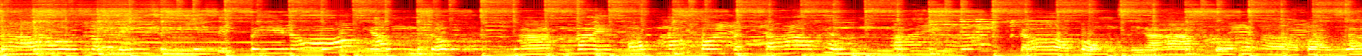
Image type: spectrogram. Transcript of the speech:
สาวสำลีสี่สิบปีน้องยังจบหากไม่พบน้องตอนเป็นสาวขึ้นใหม่จ้าคงสิงามตัวพ่ากว่าสา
